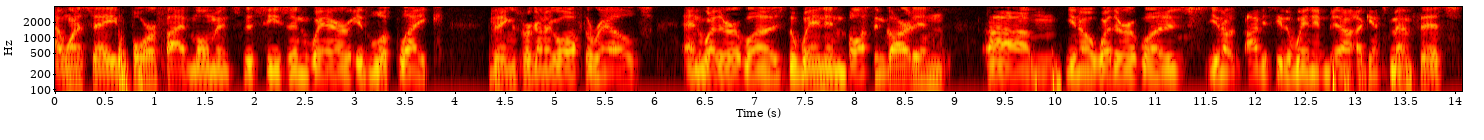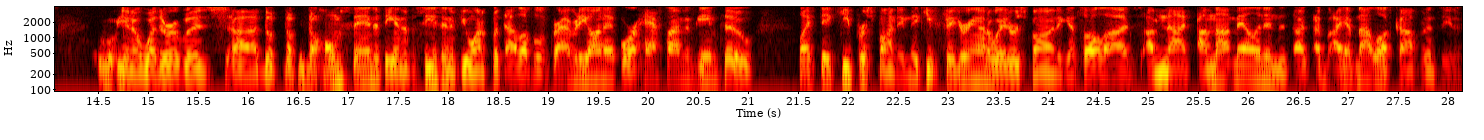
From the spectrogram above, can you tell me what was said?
I want to say, four or five moments this season where it looked like things were going to go off the rails. And whether it was the win in Boston Garden, um, you know, whether it was, you know, obviously the win in, uh, against Memphis, you know, whether it was uh, the, the the homestand at the end of the season, if you want to put that level of gravity on it, or halftime of game two, like they keep responding, they keep figuring out a way to respond against all odds. I'm not I'm not mailing in. The, I, I have not lost confidence either,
